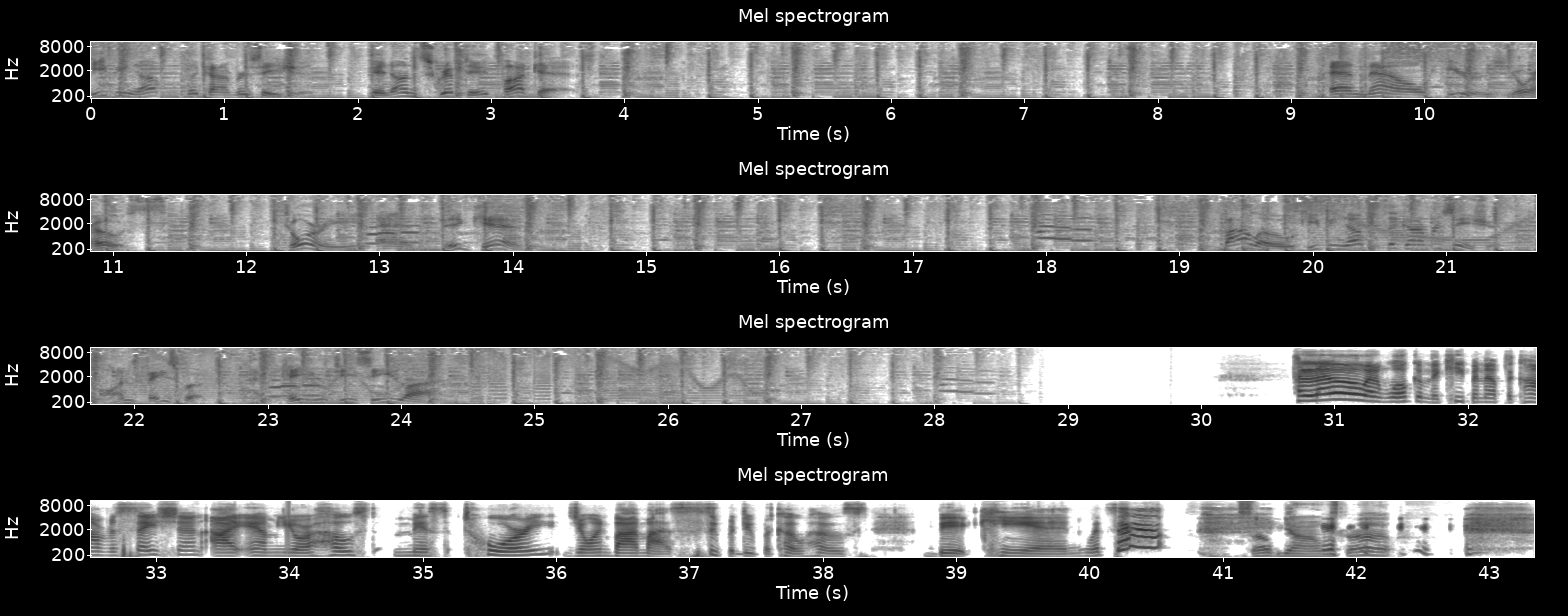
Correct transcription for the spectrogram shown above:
Keeping Up the Conversation, an unscripted podcast. And now, here's your hosts, Tori and Big Ken. Follow Keeping Up the Conversation on Facebook at KUTC Live. And welcome to Keeping Up the Conversation. I am your host, Miss Tori, joined by my super duper co-host, Big Ken. What's up? What's up, y'all? What's up?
